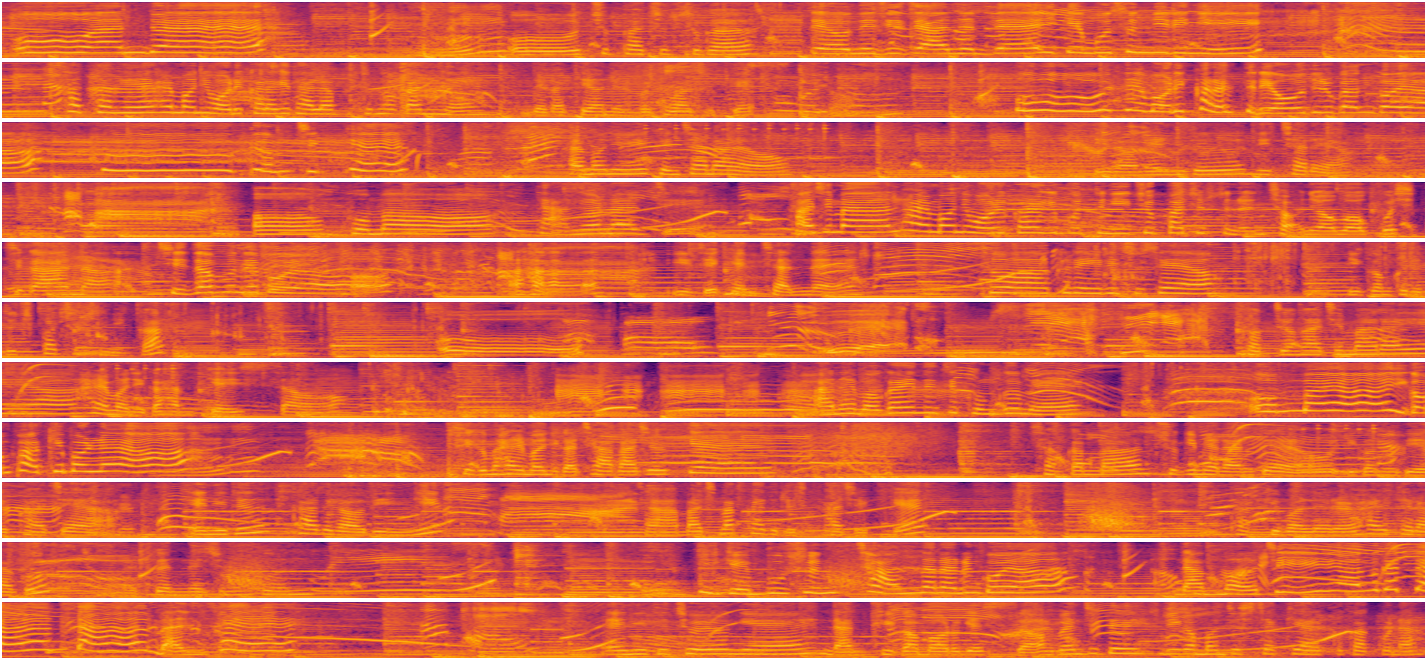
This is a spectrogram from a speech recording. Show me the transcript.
오, 안 돼. 오, 추파춥스가 떼어내지지 않는데 이게 무슨 일이니? 사탕에 할머니 머리카락이 달라붙은 것 같네. 내가 떼어내는 걸 도와줄게. 이런. 오, 내 머리카락들이 어디로 간 거야? 우, 끔찍해. 할머니 괜찮아요. 이런 애니드 네 차례야. 어, 고마워. 당연하지. 하지만 할머니 머리카락이 붙은 이 주파춥스는 전혀 먹고 싶지가 않아. 지저분해 보여. 아, 이제 괜찮네. 좋아, 그래 이리 주세요. 이건 그래도 주파춥스니까. 오, 으악. 걱정하지 마라 얘야. 할머니가 함께 있어. 안에 뭐가 있는지 궁금해. 엄마야, 이건 바퀴벌레야. 지금 할머니가 잡아줄게. 잠깐만 죽이면 안 돼요. 이건 우리의 과제야. 애니드 카드가 어디 있니? 자 마지막 카드를 가질게. 바퀴벌레를 할 테라고 정말 끝내주는군. 이게 무슨 장난하는 거야? 난 뭐지? 아무것도 안 한다. 만세. 애니드 조용해. 난 귀가 모르겠어. 왠지 대 네가 먼저 시작해야 할 것 같구나.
